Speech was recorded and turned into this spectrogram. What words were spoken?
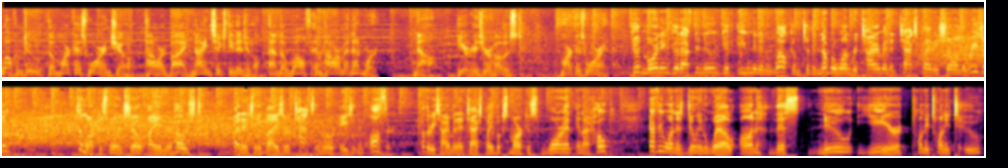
Welcome to The Marcus Warren Show, powered by 960 Digital and the Wealth Empowerment Network. Now, here is your host, Marcus Warren. Good morning, good afternoon, good evening, and welcome to the number one retirement and tax planning show in the region, The Marcus Warren Show. I am your host, financial advisor, tax enrolled agent, and author of the Retirement and Tax Playbooks, Marcus Warren, and I hope everyone is doing well on this new year, 2022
